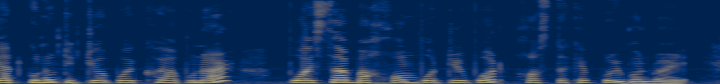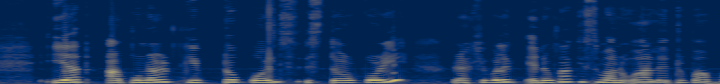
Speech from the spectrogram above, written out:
ইয়াত কোনো তৃতীয় পক্ষই আপোনাৰ পইচা বা সম্পত্তিৰ ওপৰত হস্তক্ষেপ কৰিব নোৱাৰে। ইয়াত আপোনাৰ ক্ৰিপ্ট' কইনছ ষ্ট'ৰ কৰি ৰাখিবলৈ এনেকুৱা কিছুমান ৱালেটো পাব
